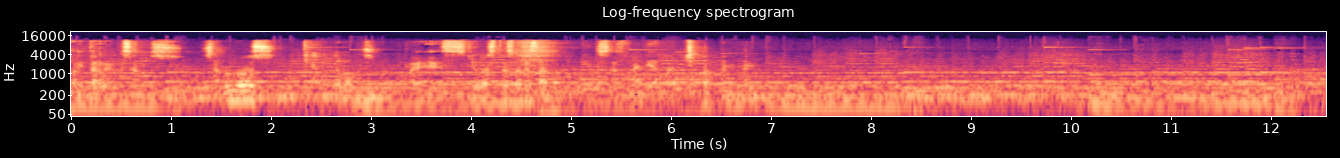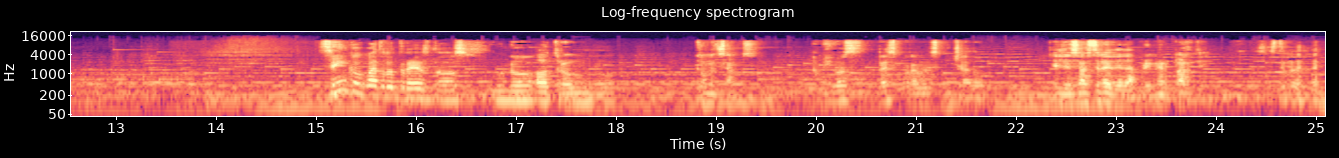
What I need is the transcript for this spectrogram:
ahorita regresamos. Saludos. ¿A dónde vamos? Pues yo a estas horas ando comienzo, es medianoche. 5, 4, 3, 2, 1. Otro uno. Comenzamos. Amigos, gracias por haber escuchado. El desastre de la primera parte. el desastre de la-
